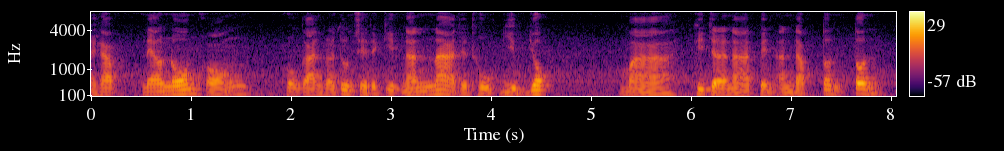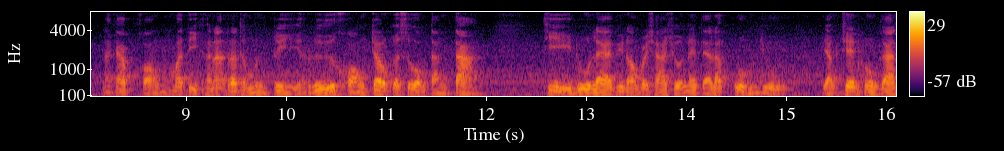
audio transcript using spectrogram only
นะครับแนวโน้มของโครงการกระตุ้นเศรษฐกิจนั้นน่าจะถูกหยิบยกมาพิจารณาเป็นอันดับต้นๆนะครับของมติคณะรัฐมนตรีหรือของเจ้ากระทรวงต่างๆ ที่ดูแลพี่น้องประชาชนในแต่ละกลุ่มอยู่ อย่างเช่น โครงการ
